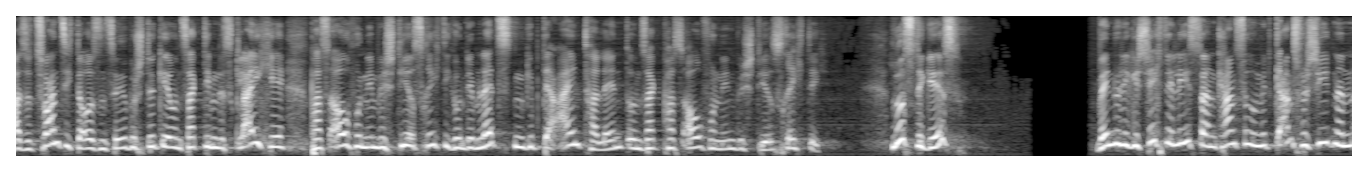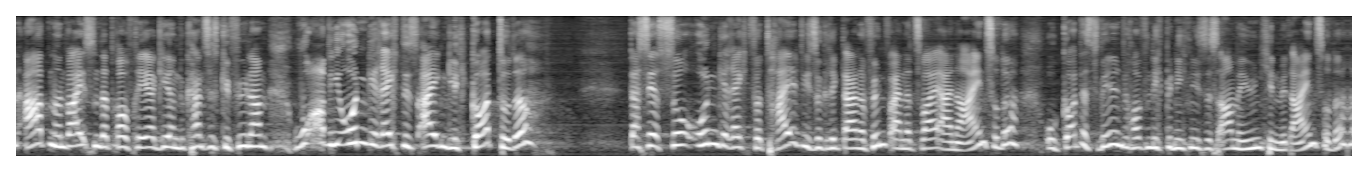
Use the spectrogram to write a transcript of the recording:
also 20.000 Silberstücke und sagt ihm das gleiche Gleiche, pass auf und investier es richtig. Und dem Letzten gibt er ein Talent und sagt, pass auf und investier es richtig. Lustig ist, wenn du die Geschichte liest, dann kannst du mit ganz verschiedenen Arten und Weisen darauf reagieren. Du kannst das Gefühl haben, wow, wie ungerecht ist eigentlich Gott, oder? Dass er so ungerecht verteilt, wieso kriegt einer fünf, einer zwei, einer eins, oder? Oh Gottes Willen, hoffentlich bin ich nicht das arme Hühnchen mit eins, oder?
